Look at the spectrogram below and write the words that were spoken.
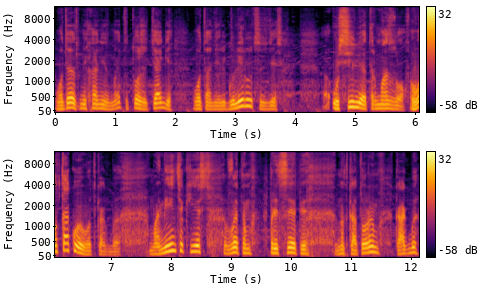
вот этот механизм, это тоже тяги, вот они регулируются здесь, усилия тормозов. Вот такой вот как бы моментик есть в этом прицепе, над которым как бы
